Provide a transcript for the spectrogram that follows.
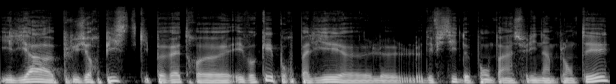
il y a plusieurs pistes qui peuvent être euh, évoquées pour pallier euh, le, le, déficit de pompe à insuline implantée.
